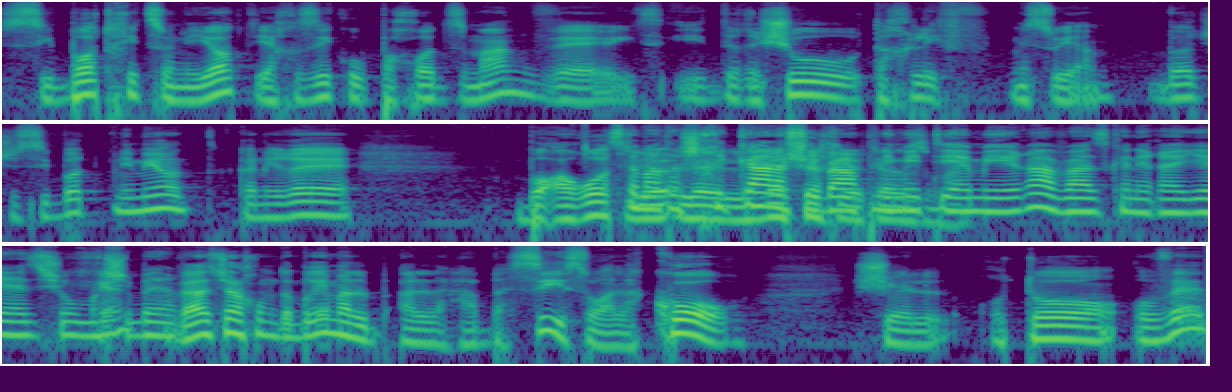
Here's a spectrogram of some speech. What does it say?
סיבות חיצוניות יחזיקו פחות זמן וידרשו תחליף מסוים. בעוד שסיבות פנימיות כנראה בוערות זאת אומרת, ל- ל- השחיקה למשך לסיבה יותר הפנימית זמן. תהיה מהירה, ואז כנראה יהיה איזשהו כן? משבר. ואז כשאנחנו מדברים על, על הבסיס או על הקור של אותו עובד,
